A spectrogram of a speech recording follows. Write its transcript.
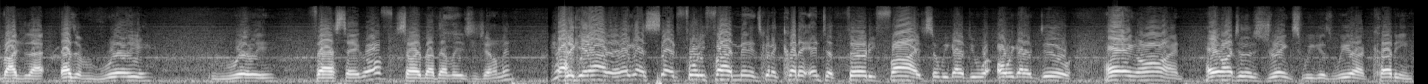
Roger that. That's a really, really fast takeoff. Sorry about that, ladies and gentlemen. Had to get out of it. Like I said, 45 minutes. Gonna cut it into 35. So we gotta do what all we gotta do. Hang on. Hang on to those drinks because we are cutting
